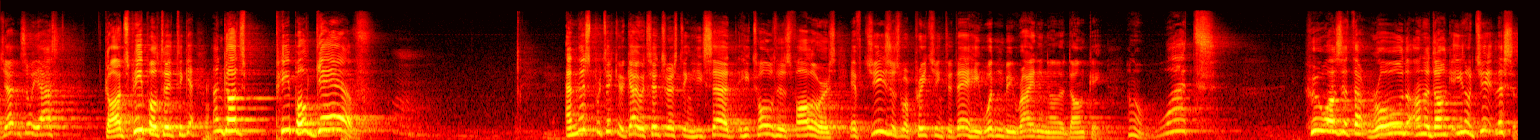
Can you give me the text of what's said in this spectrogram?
jet. And so he asked God's people to, to get, and God's people give. And this particular guy, what's interesting, he said, he told his followers, if Jesus were preaching today, he wouldn't be riding on a donkey. I go, what? Who was it that rode on a donkey? You know, listen,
